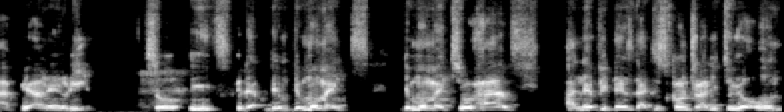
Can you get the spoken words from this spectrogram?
appearing real. So it's the, the, the moment the moment you have an evidence that is contrary to your own,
